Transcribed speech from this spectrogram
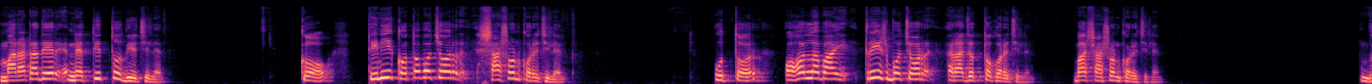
মারাঠাদের নেতৃত্ব দিয়েছিলেন। ক, তিনি কত বছর শাসন করেছিলেন? উত্তর, অহল্লাবাই ত্রিশ বছর রাজত্ব করেছিলেন বা শাসন করেছিলেন। ঘ,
